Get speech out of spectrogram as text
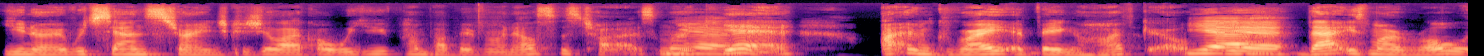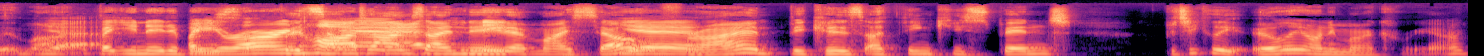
You know, which sounds strange because you're like, oh, well, you pump up everyone else's tires. I'm like, Yeah. yeah, I am great at being a hype girl. Yeah. Yeah. That is my role in life. Yeah. But you need to be you your still- own But hype. sometimes I You need, it myself, Yeah. right? Because I think you spend, particularly early on in my career,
